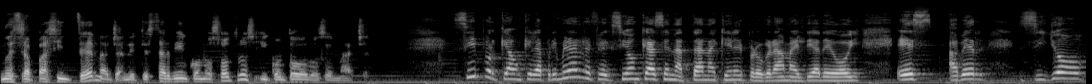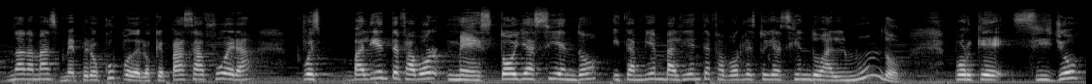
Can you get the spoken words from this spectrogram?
nuestra paz interna, Janet, estar bien con nosotros y con todos los demás. Janet. Sí, porque aunque la primera reflexión que hace Natán aquí en el programa el día de hoy es, a ver, si yo nada más me preocupo de lo que pasa afuera, pues valiente favor me estoy haciendo y también valiente favor le estoy haciendo al mundo. Porque si yo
